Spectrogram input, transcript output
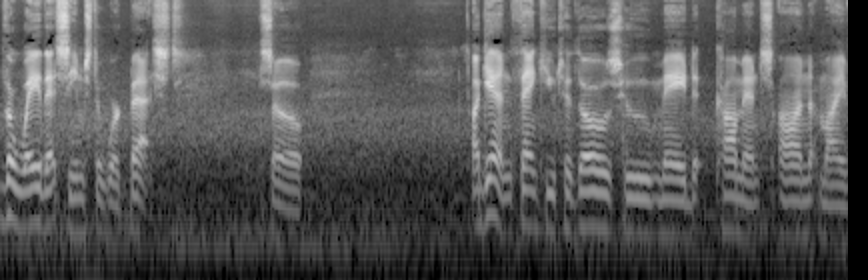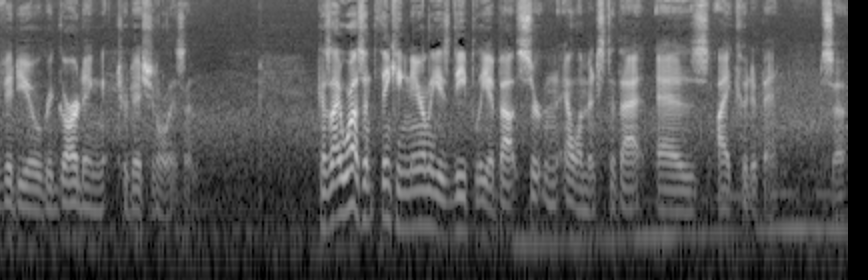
the way that seems to work best. So, Again, thank you to those who made comments on my video regarding traditionalism. Because I wasn't thinking nearly as deeply about certain elements to that as I could have been. So,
